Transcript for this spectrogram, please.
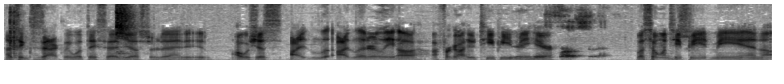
That's exactly what they said yesterday, dude. I was just, I, I literally, uh, I forgot who TP'd me here. But someone TP'd me, and uh,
